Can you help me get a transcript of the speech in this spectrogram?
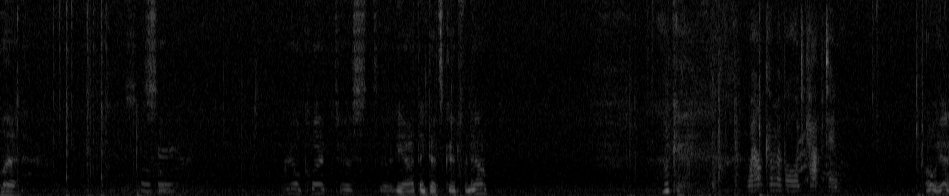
lead. Silver. Real quick, just uh, yeah, I think that's good for now. Okay. Welcome aboard, Captain. Oh yeah.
